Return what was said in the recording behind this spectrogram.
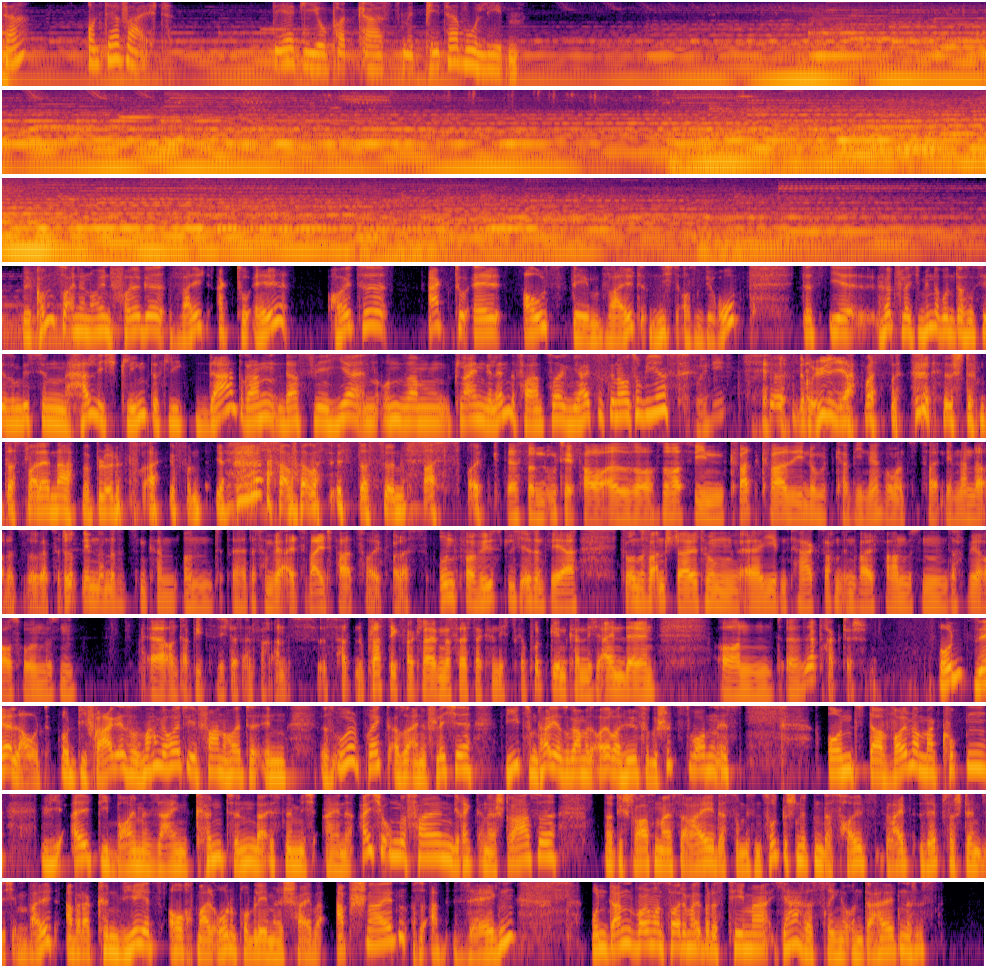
Peter und der Wald. Der Geopodcast mit Peter Wohlleben. Willkommen zu einer neuen Folge Wald aktuell. Heute aktuell aus dem Wald, nicht aus dem Büro. Das, ihr hört vielleicht im Hintergrund, dass es hier so ein bisschen hallig klingt. Das liegt daran, dass wir hier in unserem kleinen Geländefahrzeug, wie heißt das genau, Tobias? Rüdi? Rüdi, ja, was stimmt, das war der Name. Blöde Frage von mir. Aber was ist das für ein Fahrzeug? Das ist so ein UTV, also so, sowas wie ein Quad quasi, nur mit Kabine, wo man zu zweit nebeneinander oder sogar zu dritt nebeneinander sitzen kann. Und äh, das haben wir als Waldfahrzeug, weil das unverwüstlich ist und wir für unsere Veranstaltung äh, jeden Tag Sachen in den Wald fahren müssen, Sachen wieder rausholen müssen. Äh, und da bietet sich das einfach an. Es, es, hat eine Plastikverkleidung, das heißt, da kann nichts kaputt gehen, kann nicht eindellen und äh, sehr praktisch. Und sehr laut. Und die Frage ist, was machen wir heute? Wir fahren heute in das Urwaldprojekt, also eine Fläche, die zum Teil ja sogar mit eurer Hilfe geschützt worden ist. Und da wollen wir mal gucken, wie alt die Bäume sein könnten. Da ist nämlich eine Eiche umgefallen, direkt an der Straße. Da hat die Straßenmeisterei das so ein bisschen zurückgeschnitten. Das Holz bleibt selbstverständlich im Wald, aber da können wir jetzt auch mal ohne Probleme eine Scheibe abschneiden, also absägen. Und dann wollen wir uns heute mal über das Thema Jahresringe unterhalten. Das ist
